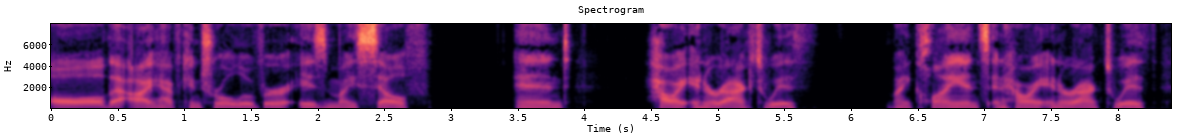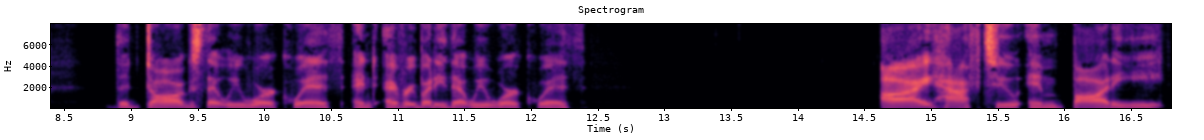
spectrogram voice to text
all that I have control over is myself and how I interact with my clients and how I interact with the dogs that we work with and everybody that we work with, I have to embody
